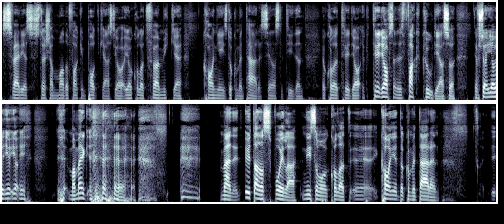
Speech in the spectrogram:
Sveriges största motherfucking podcast. Jag, jag har kollat för mycket Kanyes dokumentär senaste tiden. Jag kollade tredje, tredje avsnittet, fuck Cody alltså. Jag förstår, jag, jag, jag man märker... Men utan att spoila, ni som har kollat eh, Kanye-dokumentären eh,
